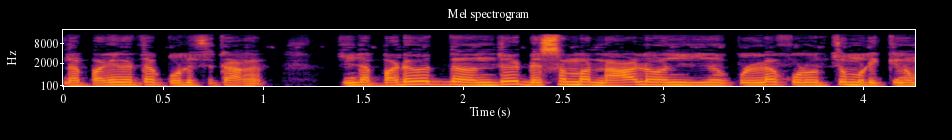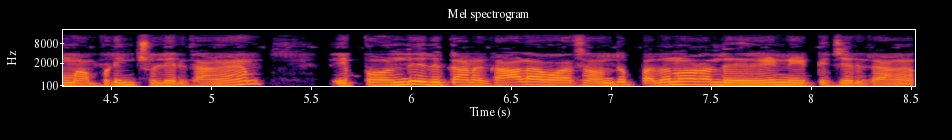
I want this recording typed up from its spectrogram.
இந்த படிவத்தை கொடுத்துட்டாங்க. இந்த படிவத்தை வந்து டிசம்பர் நாலு ஒன்றுக்குள்ளே கொடுத்து முடிக்கணும் அப்படின்னு சொல்லியிருக்காங்க. இப்போ வந்து இதுக்கான கால அவகாசம் வந்து பதினோராம் தேதி நீட்டிச்சிருக்காங்க.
